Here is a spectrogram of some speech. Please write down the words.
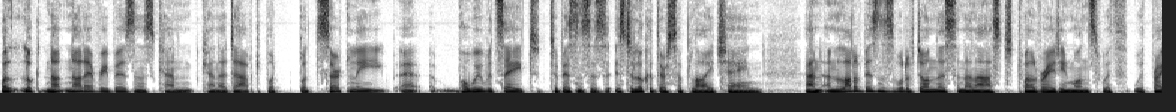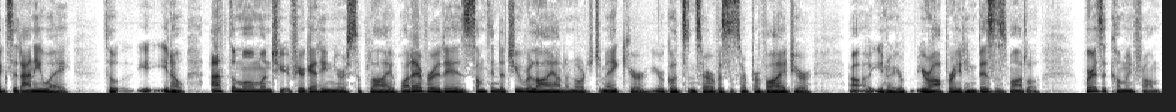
Well, look, not not every business can can adapt, but but certainly uh, what we would say to, to, businesses is to look at their supply chain, and and a lot of businesses would have done this in the last twelve or eighteen months with with Brexit anyway. So you know, at the moment, if you're getting your supply, whatever it is, something that you rely on in order to make your your goods and services or provide your uh, you know your your operating business model, where is it coming from?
